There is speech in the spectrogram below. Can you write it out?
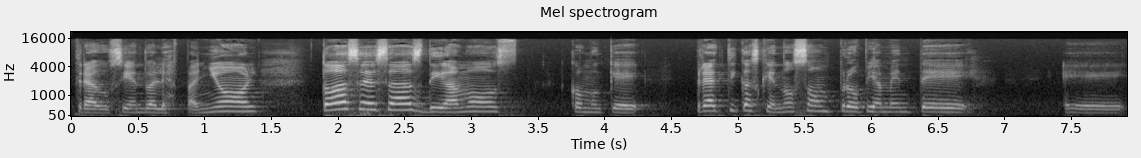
traduciendo al español. Todas esas, digamos, como que prácticas que no son propiamente eh,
